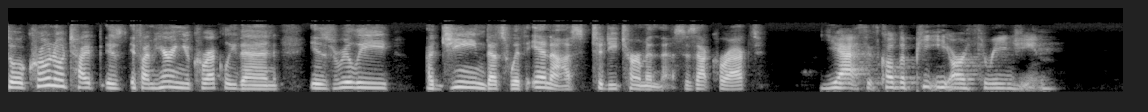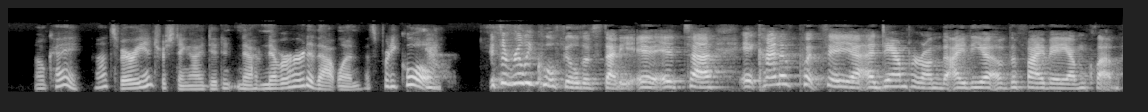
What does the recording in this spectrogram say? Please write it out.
So a chronotype is, if I'm hearing you correctly, then is really a gene that's within us to determine this. Is that correct? Yes, it's called the PER3 gene. Okay, that's very interesting. I didn't, I've never heard of that one. That's pretty cool. Yeah it's a really cool field of study. It it, uh, it kind of puts a, a damper on the idea of the 5 a.m. club,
